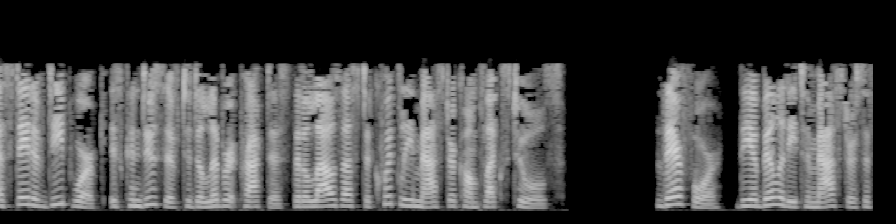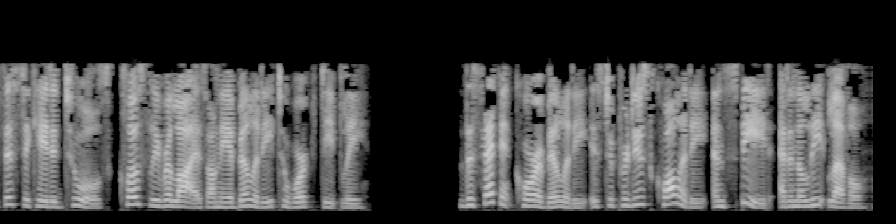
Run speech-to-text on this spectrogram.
a state of deep work is conducive to deliberate practice that allows us to quickly master complex tools. Therefore, the ability to master sophisticated tools closely relies on the ability to work deeply. The second core ability is to produce quality and speed at an elite level.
